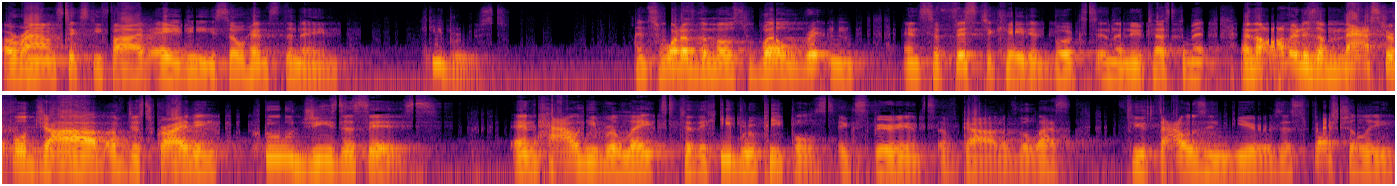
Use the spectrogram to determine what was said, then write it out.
around 65 AD, so hence the name Hebrews. It's one of the most well written and sophisticated books in the New Testament. And the author does a masterful job of describing who Jesus is and how he relates to the Hebrew people's experience of God over the last few thousand years, especially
